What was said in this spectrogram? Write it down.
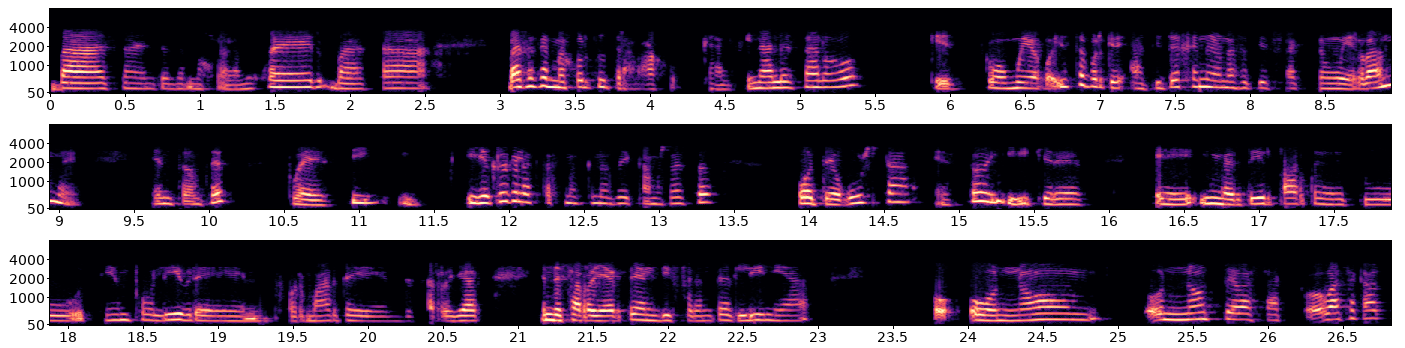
vas a entender mejor a la mujer, vas a, vas a hacer mejor tu trabajo, que al final es algo que es como muy egoísta porque a ti te genera una satisfacción muy grande. Entonces, pues sí, y, yo creo que las personas que nos dedicamos a esto, o te gusta esto y quieres eh, invertir parte de tu tiempo libre en formarte, en desarrollar, en desarrollarte en diferentes líneas, o, no, o no te vas a, o vas a acabar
